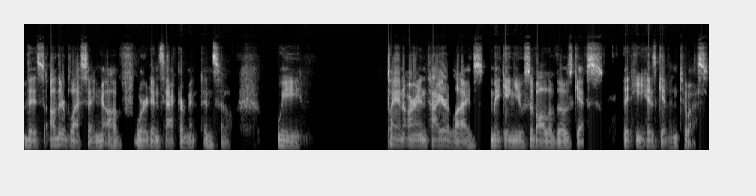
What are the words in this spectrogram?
this other blessing of word and sacrament and so we plan our entire lives making use of all of those gifts that he has given to us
